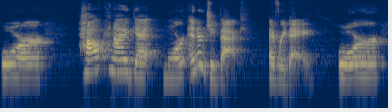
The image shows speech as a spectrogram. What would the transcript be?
Or how can I get more energy back every day? Or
